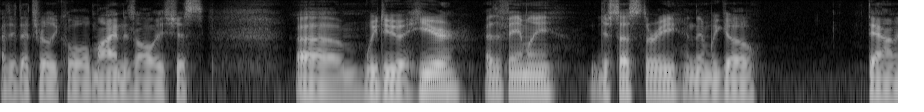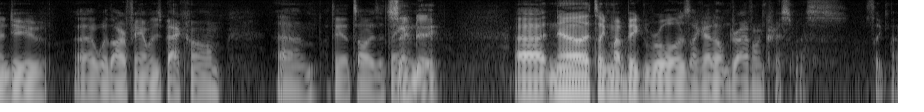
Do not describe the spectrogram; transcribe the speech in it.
I think that's really cool. Mine is always just um, we do it here as a family, just us three, and then we go down and do uh, with our families back home. Um, I think that's always a thing. Same day. Uh, no, that's like my big rule is like I don't drive on Christmas. It's like my,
